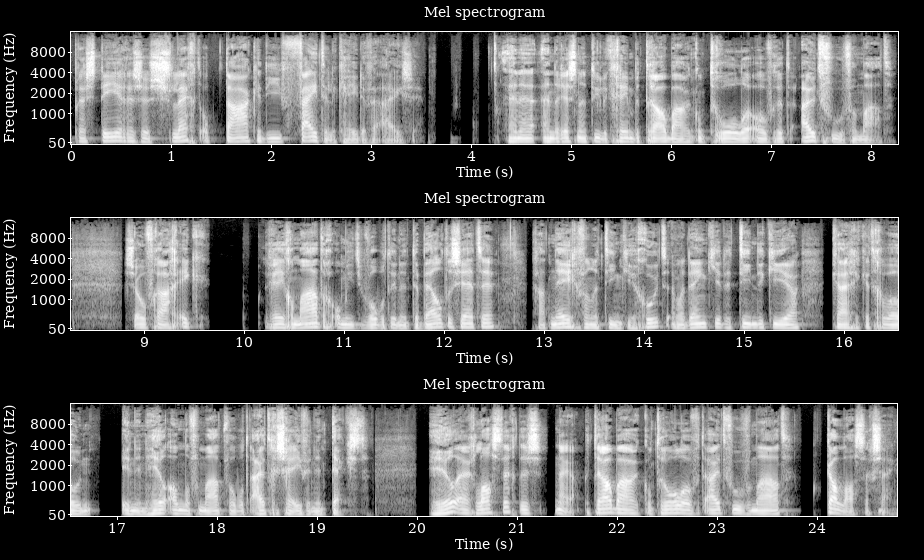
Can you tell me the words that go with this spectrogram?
presteren ze slecht op taken die feitelijkheden vereisen. En, uh, en er is natuurlijk geen betrouwbare controle over het uitvoerformaat. Zo vraag ik regelmatig om iets bijvoorbeeld in een tabel te zetten. Gaat 9 van de 10 keer goed. En wat denk je, de tiende keer krijg ik het gewoon in een heel ander formaat, bijvoorbeeld uitgeschreven in een tekst. Heel erg lastig. Dus nou ja, betrouwbare controle over het uitvoerformaat kan lastig zijn.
